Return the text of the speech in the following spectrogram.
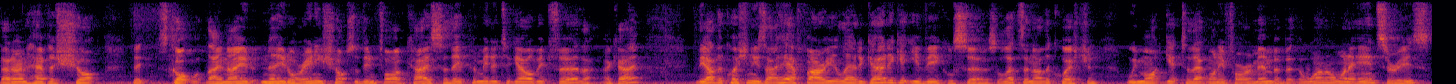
they don't have a shop, that's got what they need, or any shops within 5k, so they're permitted to go a bit further, okay? The other question is, oh, how far are you allowed to go to get your vehicle serviced? Well, that's another question. We might get to that one if I remember, but the one I want to answer is,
